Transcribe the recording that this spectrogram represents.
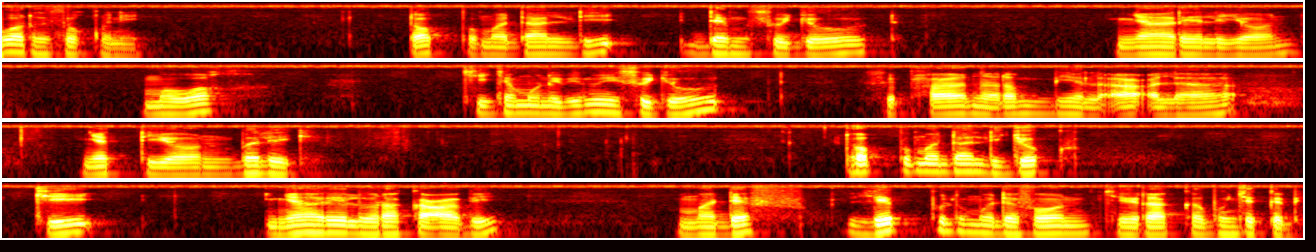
warzuqni topp ma daldi dem sujjóot ñaareelu yoon ma wax ci jamono bi may sujjóot subhaana rabbiyal a'la ñetti yoon ba léegi topp ma daldi jóg ci ñaareelu rakkaa bi ma def lépp lu ma defoon ci rakka bu njëkk bi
